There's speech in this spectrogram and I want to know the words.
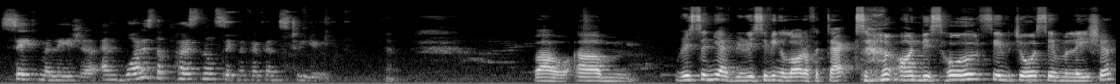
Save Malaysia, and what is the personal significance to you? Wow. Um, recently, I've been receiving a lot of attacks on this whole Save Joe, Save Malaysia.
